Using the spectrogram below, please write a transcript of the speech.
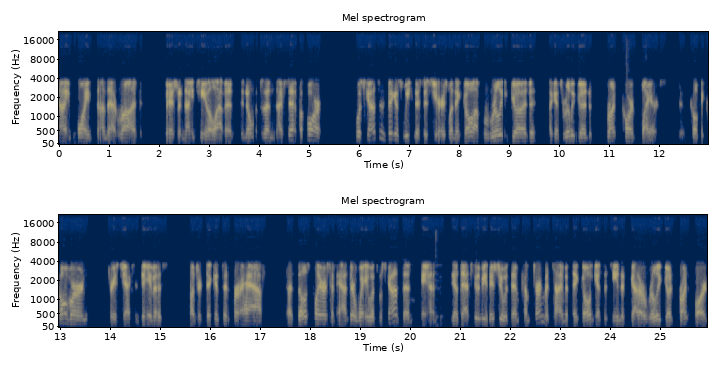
nine points on that run, finished with 19-11. You know, then I've said it before, Wisconsin's biggest weakness this year is when they go up really good against really good front court players. Kofi Cockburn, Trayce Jackson Davis, Hunter Dickinson for a half. Uh, those players have had their way with Wisconsin, and you know that's going to be an issue with them come tournament time if they go against a team that's got a really good front court.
